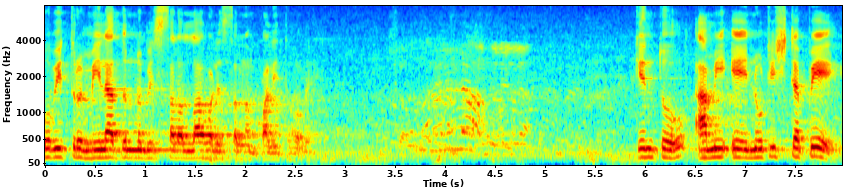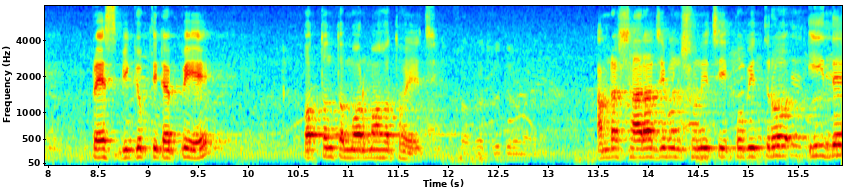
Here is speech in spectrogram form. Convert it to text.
পবিত্র মিলাদুলনবী সাল্লাহ সাল্লাম পালিত হবে। কিন্তু আমি এই নোটিশটা পেয়ে, প্রেস বিজ্ঞপ্তিটা পেয়ে অত্যন্ত মর্মাহত হয়েছি। আমরা সারা জীবন শুনেছি পবিত্র ঈদে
